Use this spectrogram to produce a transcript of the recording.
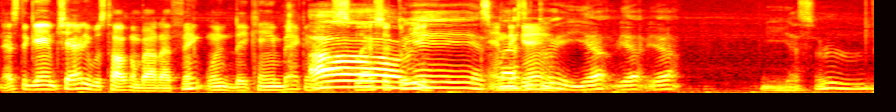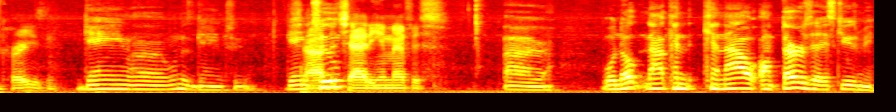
That's the game Chatty was talking about. I think when they came back and oh splashed a three. yeah, yeah, yeah, the splash the game. three. Yep, yep, yep. Yes, sir. Crazy. Game. Uh, when is game two? Game Shout out two. to Chatty in Memphis. Uh, well, nope. Now can can now on Thursday, excuse me.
